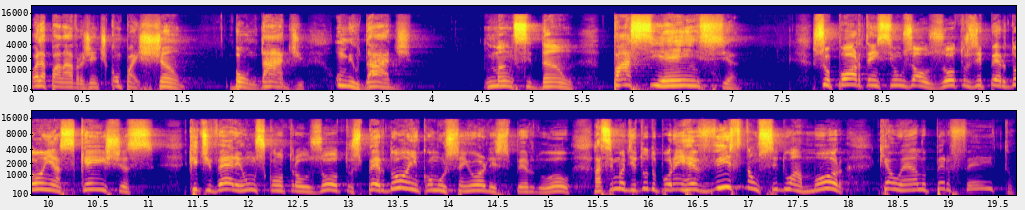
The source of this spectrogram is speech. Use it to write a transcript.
Olha a palavra, gente: compaixão, bondade, humildade, mansidão, paciência. Suportem-se uns aos outros e perdoem as queixas que tiverem uns contra os outros, perdoem como o Senhor lhes perdoou. Acima de tudo, porém, revistam-se do amor, que é o elo perfeito.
